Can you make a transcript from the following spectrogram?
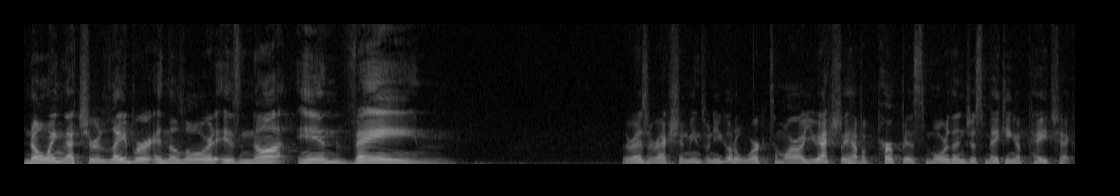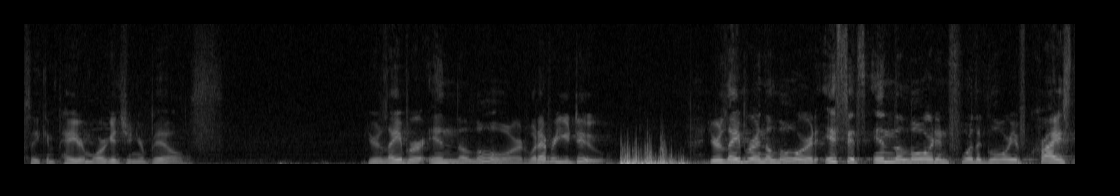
knowing that your labor in the Lord is not in vain. The resurrection means when you go to work tomorrow, you actually have a purpose more than just making a paycheck so you can pay your mortgage and your bills. Your labor in the Lord, whatever you do, your labor in the Lord, if it's in the Lord and for the glory of Christ,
